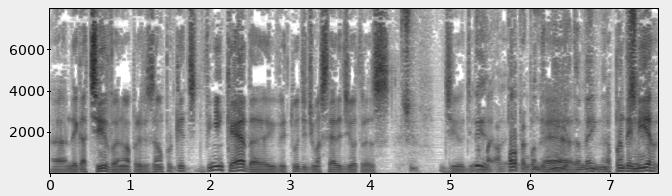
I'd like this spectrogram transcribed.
uh, negativa, né, uma previsão, porque vinha em queda em virtude de uma série de outras. Sim. De, de, a própria pandemia é, também, né? A pandemia,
